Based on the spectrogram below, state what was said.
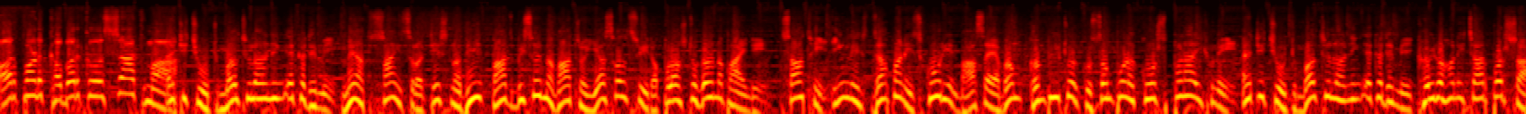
अर्पण खबरको साथमा। एटिच्युड multi learning academy math science र टेस्ट नदिई पाँच विषयमा मात्र एसएलसी र प्लस टू गर्न पाइने। साथै इङ्ग्लिस जापानिज कोरियन भाषा एवं कम्प्युटरको सम्पूर्ण कोर्स पढाइ हुने। एटिच्युड मल्टी लर्निङ एकाडेमी खैरहनी चार पर्सा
